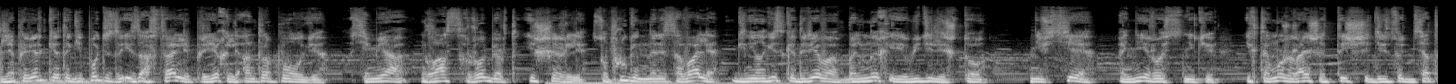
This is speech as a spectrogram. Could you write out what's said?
Для проверки этой гипотезы из Австралии приехали антропологи. Семья Глаз, Роберт и Шерли. Супруги нарисовали генеалогическое древо больных и убедились, что не все они родственники – и к тому же раньше 1910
